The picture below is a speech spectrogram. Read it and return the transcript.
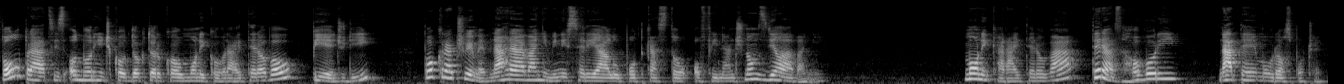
Spolupráci s odborníčkou doktorkou Monikou Reiterovou, PhD, pokračujeme v nahrávaní miniseriálu podcastov o finančnom vzdelávaní. Monika Reiterová teraz hovorí na tému rozpočet.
